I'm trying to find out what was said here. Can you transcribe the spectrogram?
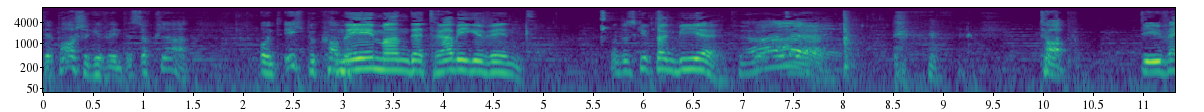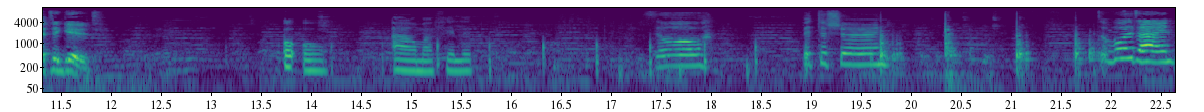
Der Porsche gewinnt, ist doch klar. Und ich bekomme. Nee, Mann, der Trabi gewinnt. Und es gibt ein Bier. Für alle. Top. Die Wette gilt. Oh oh, armer Philipp. So, bitteschön. Zum Wohlsein.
